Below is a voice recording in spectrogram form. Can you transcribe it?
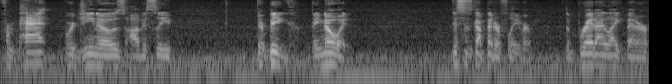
from Pat or Geno's, obviously, they're big. They know it. This has got better flavor. The bread I like better.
